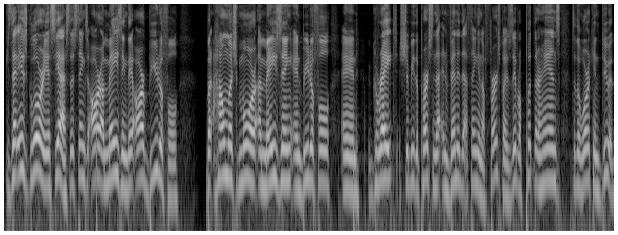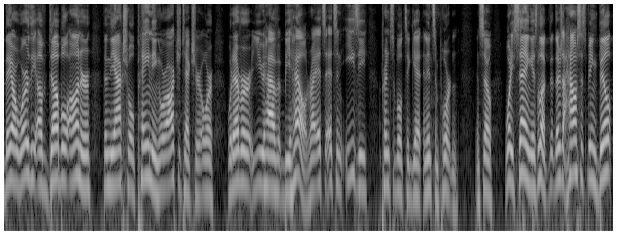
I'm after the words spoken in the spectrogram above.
Because that is glorious, yes. Those things are amazing, they are beautiful, but how much more amazing and beautiful and great should be the person that invented that thing in the first place, was able to put their hands to the work and do it. They are worthy of double honor than the actual painting or architecture or whatever you have beheld, right? It's, it's an easy principle to get, and it's important. And so what he's saying is look, there's a house that's being built.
